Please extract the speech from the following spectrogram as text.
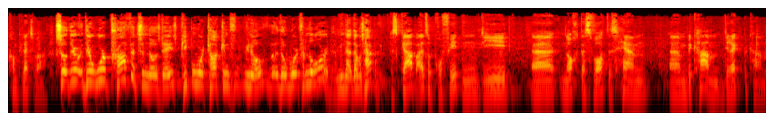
komplett war. So there, there were prophets in those days. People were talking, you know, the word from the Lord. I mean, that, that was happening. Es gab also Propheten, die äh, noch das Wort des Herrn ähm, bekamen, direkt bekamen.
